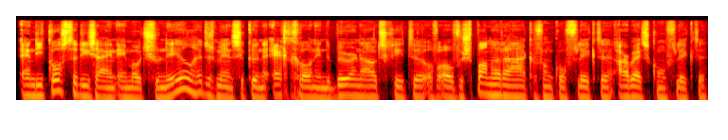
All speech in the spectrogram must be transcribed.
en die kosten die zijn emotioneel. Hè? Dus mensen kunnen echt gewoon in de burn-out schieten... of overspannen raken van conflicten, arbeidsconflicten.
